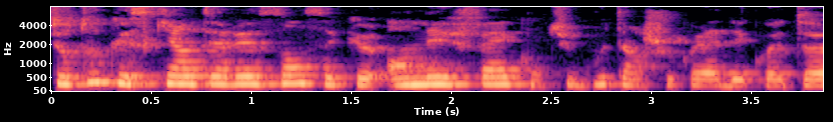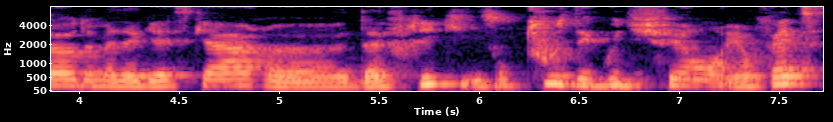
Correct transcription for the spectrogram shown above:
Surtout que ce qui est intéressant, c'est que en effet, quand tu goûtes un chocolat d'Équateur, de Madagascar, d'Afrique, ils ont tous des goûts différents. Et en fait,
